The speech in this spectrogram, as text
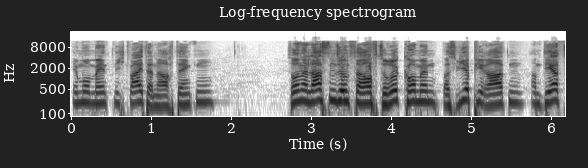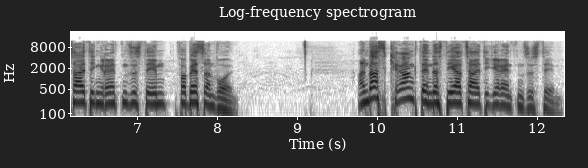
im Moment nicht weiter nachdenken, sondern lassen Sie uns darauf zurückkommen, was wir Piraten am derzeitigen Rentensystem verbessern wollen. An was krankt denn das derzeitige Rentensystem?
